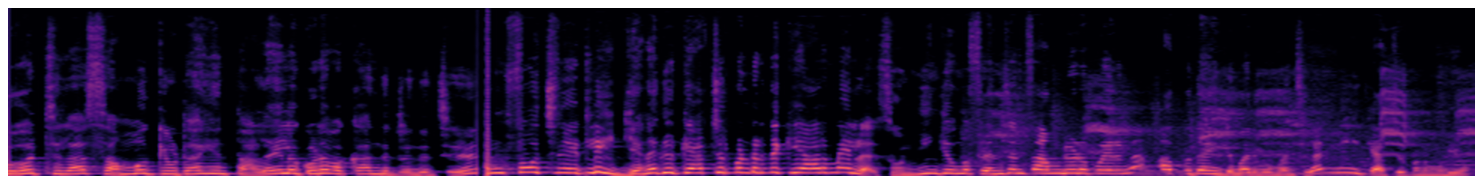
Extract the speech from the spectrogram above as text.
பேர்ட்ஸ் எல்லாம் செம்ம கியூட்டா என் தலையில கூட உக்காந்துட்டு இருந்துச்சு. அன்பார்ச்சுனேட்லி எனக்கு கேப்சர் பண்றதுக்கு யாருமே இல்ல. சோ நீங்க உங்க ஃப்ரெண்ட்ஸ் அண்ட் ஃபேமிலியோட போயிருங்க. அப்பதான் இந்த மாதிரி மூமெண்ட்ஸ் எல்லாம் நீங்க கேப்சர் பண்ண முடியும்.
